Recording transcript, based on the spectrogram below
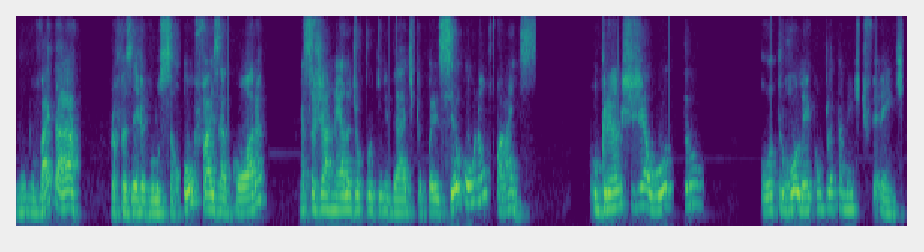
Não vai dar para fazer revolução. Ou faz agora, nessa janela de oportunidade que apareceu, ou não faz. O Gramsci já é outro, outro rolê completamente diferente.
